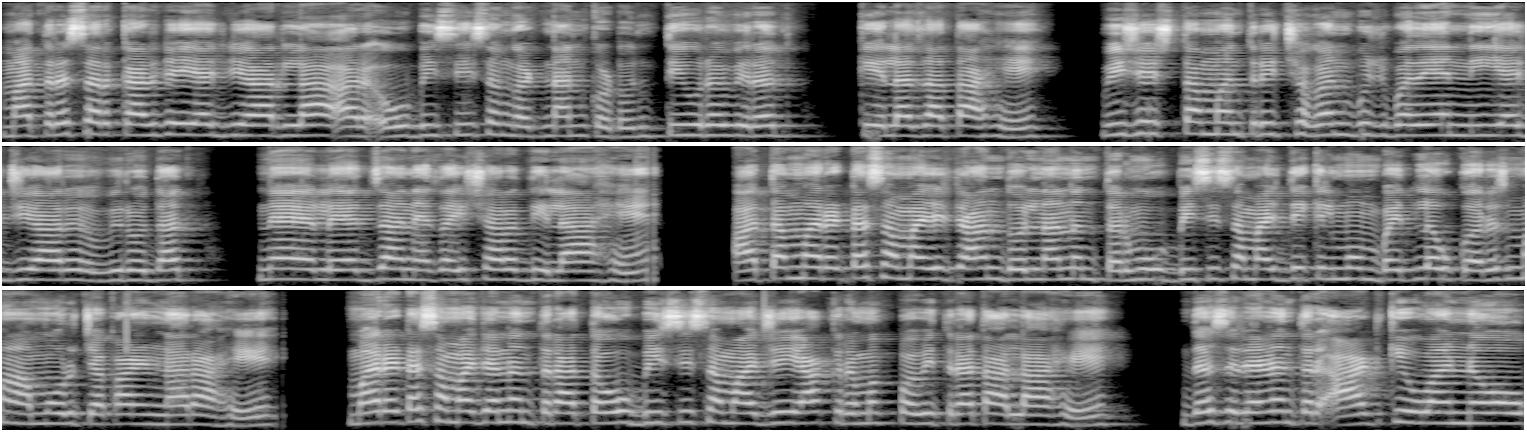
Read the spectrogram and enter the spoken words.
मात्र सरकारच्या या जी आरला ओबीसी संघटनांकडून तीव्र विरोध केला जात आहे. विशेषतः मंत्री छगन भुजबळ यांनी या जी आर विरोधात न्यायालयात जाण्याचा इशारा दिला आहे. आता मराठा समाजाच्या आंदोलनानंतर ओबीसी समाज देखील मुंबईत लवकरच महामोर्चा काढणार आहे. मराठा समाजानंतर आता ओबीसी समाजही आक्रमक पवित्र्यात आला आहे. दसऱ्यानंतर आठ किंवा नऊ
